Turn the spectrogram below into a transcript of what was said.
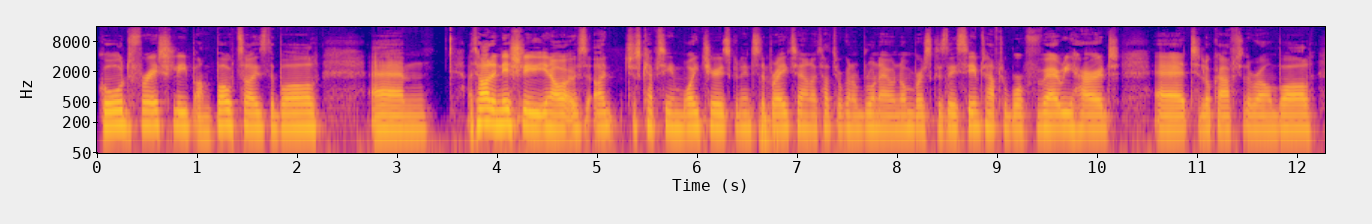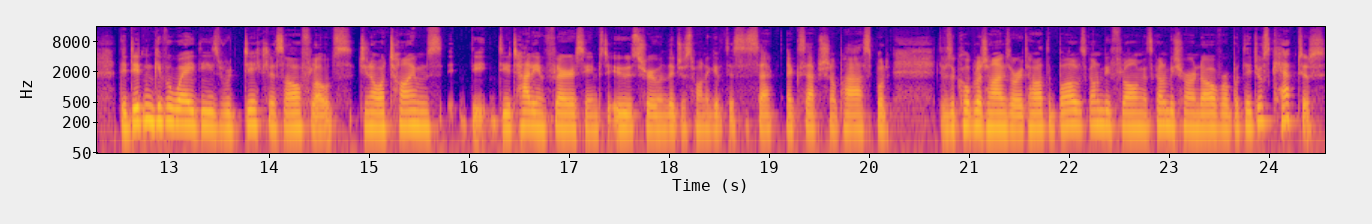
good for Italy on both sides of the ball. Um, I thought initially, you know, I was I just kept seeing white chairs going into the breakdown. I thought they were going to run out of numbers because they seem to have to work very hard uh, to look after their own ball. They didn't give away these ridiculous offloads. Do you know at times the the Italian flair seems to ooze through, and they just want to give this a sec- exceptional pass. But there was a couple of times where I thought the ball was going to be flung, it's going to be turned over, but they just kept it,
